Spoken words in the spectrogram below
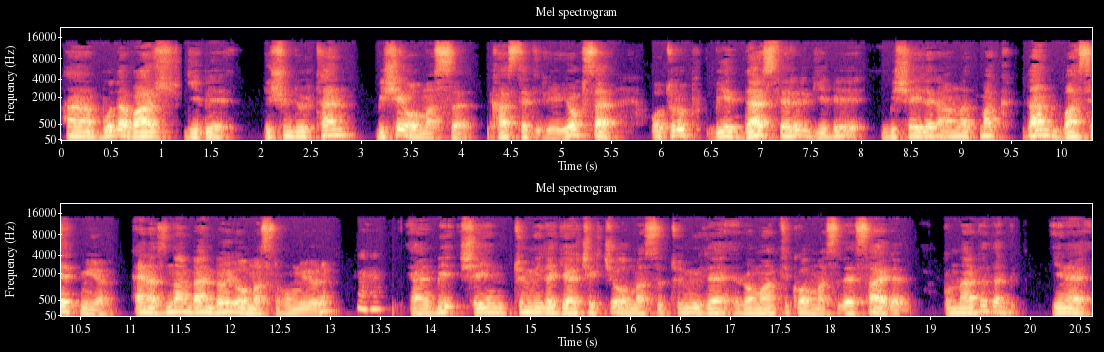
ha bu da var gibi düşündürten bir şey olması kastediliyor. Yoksa oturup bir ders verir gibi bir şeyleri anlatmaktan bahsetmiyor. En azından ben böyle olmasını umuyorum. Hı hı. Yani bir şeyin tümüyle gerçekçi olması, tümüyle romantik olması vesaire bunlarda da yine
